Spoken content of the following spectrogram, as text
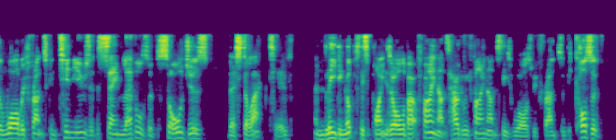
The war with France continues at the same levels of soldiers. They're still active. And leading up to this point is all about finance. How do we finance these wars with France? And because of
